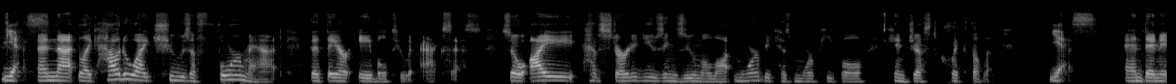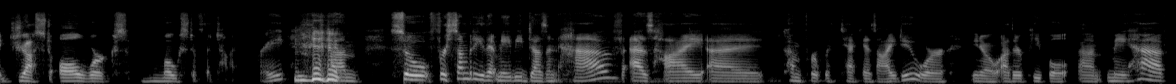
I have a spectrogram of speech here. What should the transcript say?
yes. and that like how do i choose a format that they are able to access so i have started using zoom a lot more because more people can just click the link yes. and then it just all works most of the time right? Um, so for somebody that maybe doesn't have as high uh, comfort with tech as i do or you know other people um, may have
